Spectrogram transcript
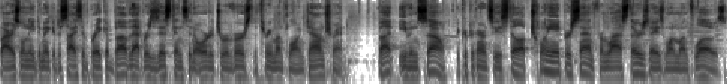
Buyers will need to make a decisive break above that resistance in order to reverse the three month long downtrend. But even so, the cryptocurrency is still up 28% from last Thursday's one month lows.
